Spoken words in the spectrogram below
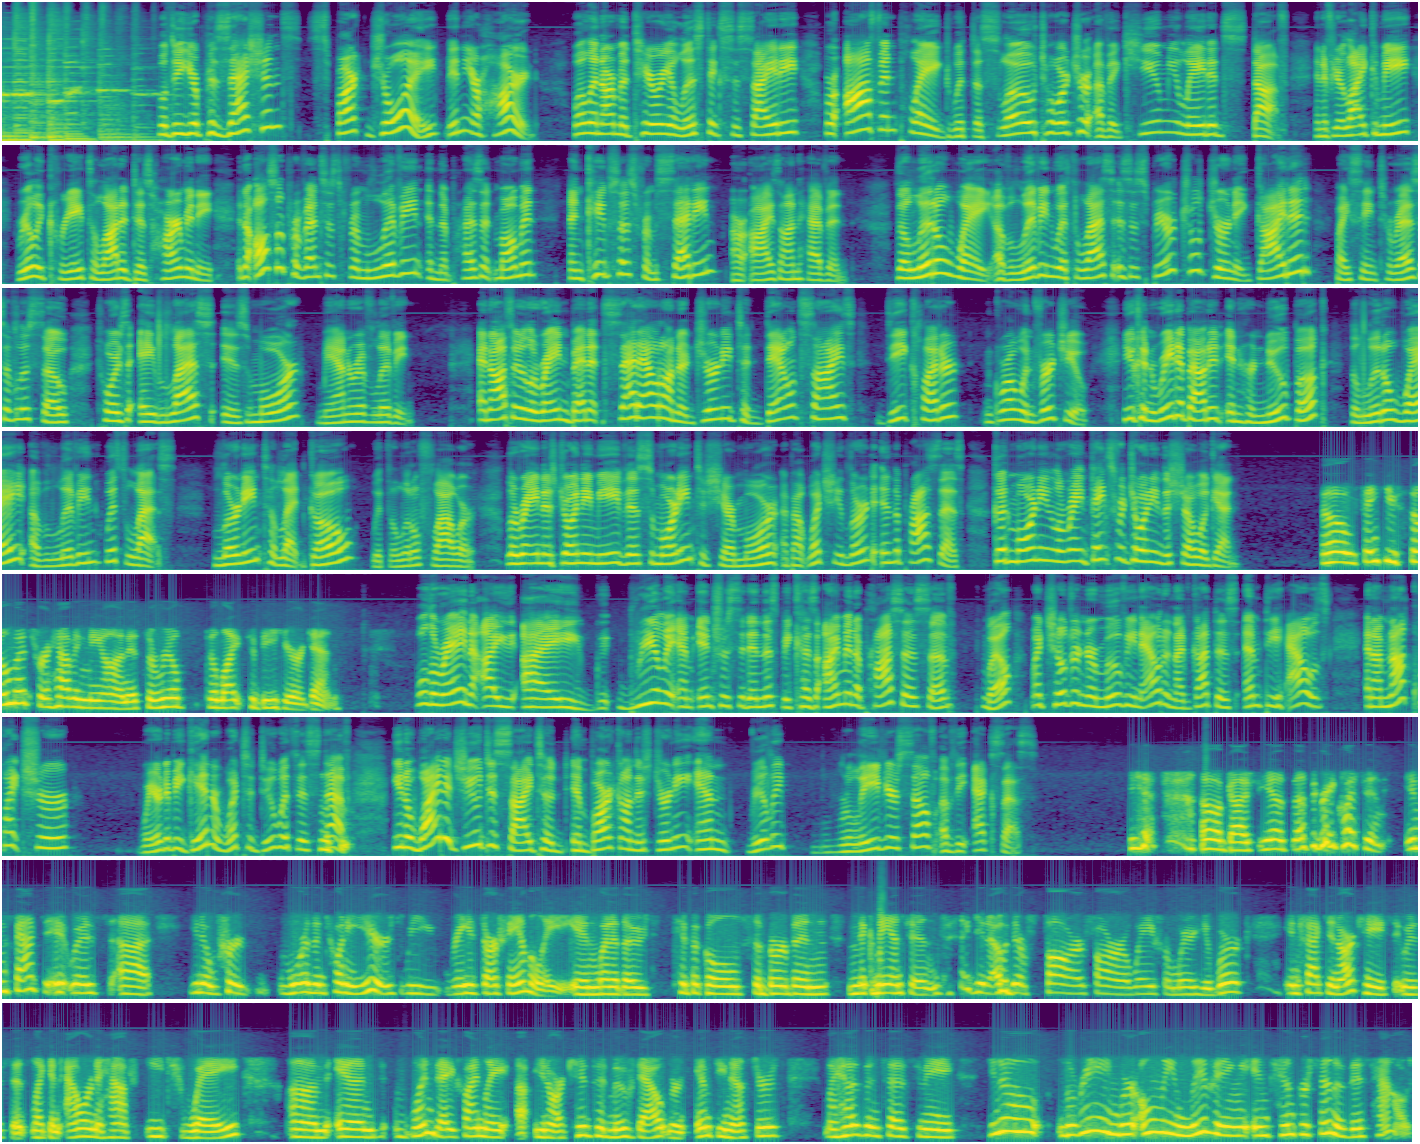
Well, do your possessions spark joy in your heart? Well, in our materialistic society, we're often plagued with the slow torture of accumulated stuff. And if you're like me, it really creates a lot of disharmony. It also prevents us from living in the present moment and keeps us from setting our eyes on heaven. The Little Way of Living with Less is a spiritual journey guided by St. Therese of Lisieux towards a less is more manner of living. And author Laraine Bennett set out on a journey to downsize, declutter, and grow in virtue. You can read about it in her new book, The Little Way of Living with Less Learning to Let Go with the Little Flower. Laraine is joining me this morning to share more about what she learned in the process. Good morning, Laraine. Thanks for joining the show again. Oh, thank you so much for having me on. It's a real delight to be here again. Well, Laraine, I I really am interested in this because I'm in a process of well, my children are moving out and I've got this empty house and I'm not quite sure where to begin or what to do with this stuff. you know, why did you decide to embark on this journey and really relieve yourself of the excess? Yeah. Oh gosh, yes, that's a great question. In fact, it was uh, you know, for more than 20 years, we raised our family in one of those typical suburban McMansions. you know, they're far, far away from where you work. In fact, in our case, it was like an hour and a half each way. Um, and one day, finally, uh, you know, our kids had moved out. We're empty nesters. My husband says to me, you know, Laraine, we're only living in 10% of this house.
